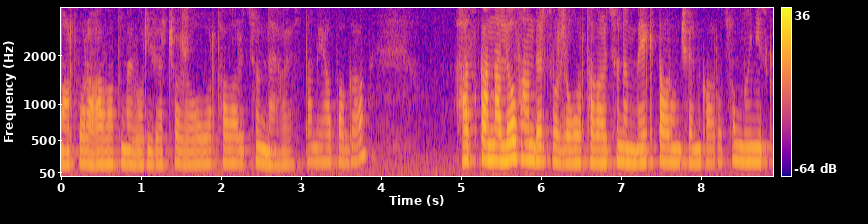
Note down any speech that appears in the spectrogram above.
մարդ, որը հավատում է, որ ի վերջո ժողովրդավարությունն է Հայաստանի ապագան, հասկանալով հանդերձ, որ ժողովրդավարությունը 1 տարում չեն կառուցում, նույնիսկ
